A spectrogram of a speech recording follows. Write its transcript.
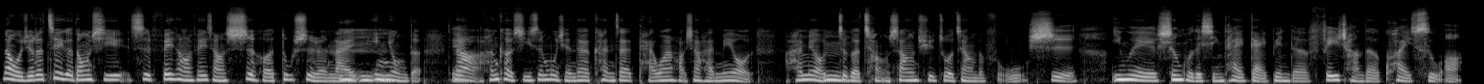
那我觉得这个东西是非常非常适合都市人来应用的。嗯嗯嗯，那很可惜是目前在看，在台湾好像还没有还没有这个厂商去做这样的服务。嗯、是因为生活的形态改变的非常的快速啊。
